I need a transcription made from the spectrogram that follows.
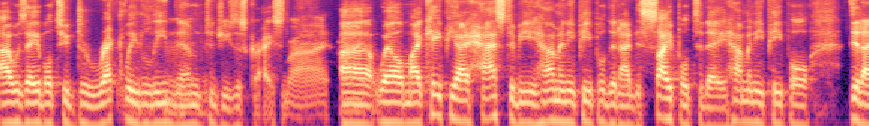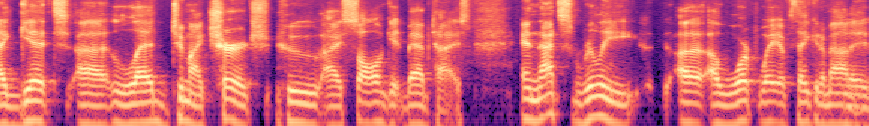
I was able to directly lead them to Jesus Christ. Right. Uh, well, my KPI has to be how many people did I disciple today? How many people did I get uh, led to my church who I saw get baptized? And that's really a, a warped way of thinking about it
